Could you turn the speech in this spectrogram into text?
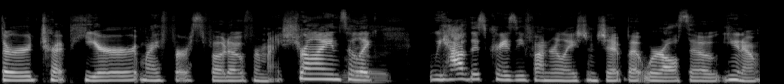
third trip here, my first photo for my shrine. So like Right. We have this crazy fun relationship, but we're also, you know,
